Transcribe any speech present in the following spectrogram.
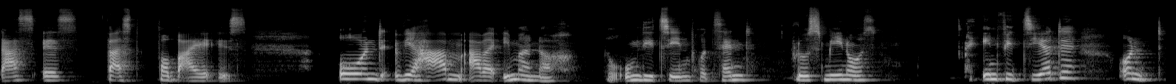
dass es fast vorbei ist. Und wir haben aber immer noch so um die 10 Prozent plus minus Infizierte und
